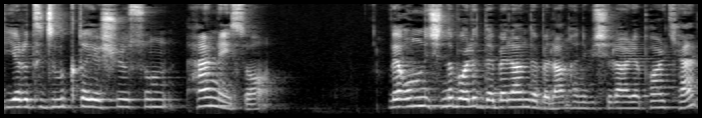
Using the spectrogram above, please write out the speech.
yaratıcılıkta yaşıyorsun her neyse o. Ve onun içinde böyle debelen debelen hani bir şeyler yaparken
